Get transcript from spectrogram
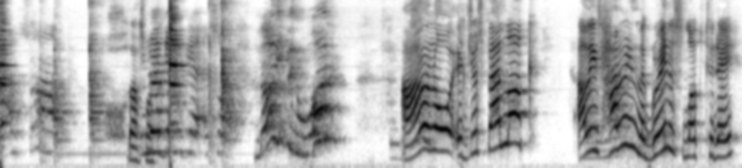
Outside. that's You're one. not gonna get outside. not even one. I don't know. It's just bad luck. Ali's having the greatest luck today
